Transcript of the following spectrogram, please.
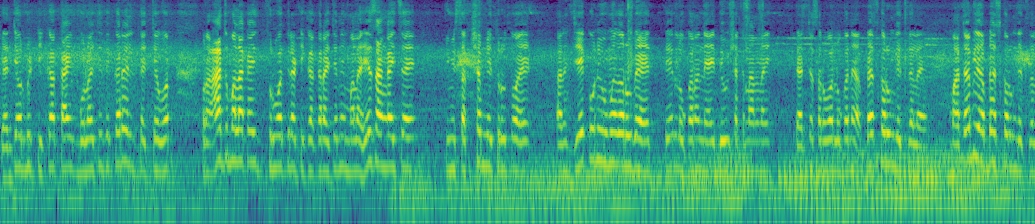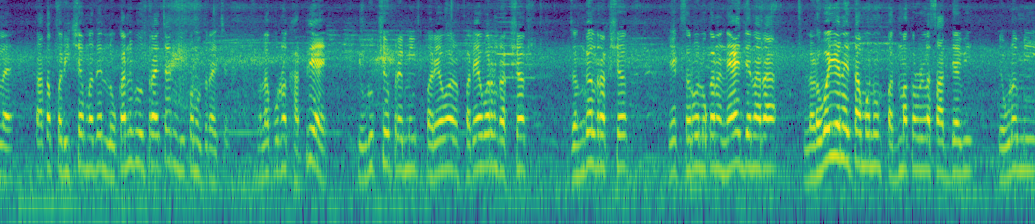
त्यांच्यावर मी टीका काय बोलायची ते करेल त्याच्यावर. पण आज मला काही सुरुवातीला टीका करायची नाही. मला हे सांगायचं आहे की मी सक्षम नेतृत्व आहे. आणि जे कोणी उमेदवार उभे आहेत ते लोकांना न्याय देऊ शकणार नाही. त्यांच्या सर्व लोकांनी अभ्यास करून घेतलेला आहे. माझा बी अभ्यास करून घेतलेला आहे. तर आता परीक्षेमध्ये लोकांनी बी उतरायचं आणि मी पण उतरायचं. आहे मला पूर्ण खात्री आहे की वृक्षप्रेमी पर्यावरण पर्यावरण रक्षक जंगल रक्षक एक सर्व लोकांना न्याय देणारा लढवय्य नेता म्हणून पद्माकरोडला साथ द्यावी. एवढं मी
